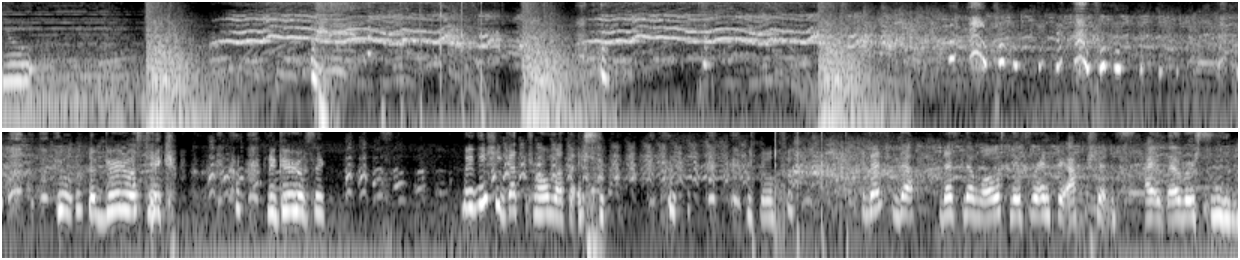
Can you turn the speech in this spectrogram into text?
Yo. Yo, the girl was like, the girl was like, maybe she got traumatized. That's the that's the most different reactions I've ever seen.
